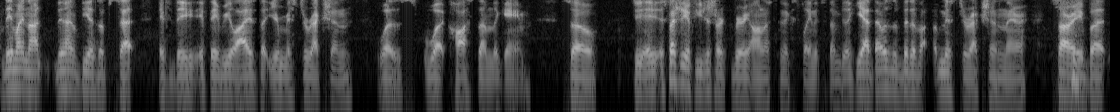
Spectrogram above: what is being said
they might not they might be as upset if they if they realize that your misdirection was what cost them the game. So especially if you just are very honest and explain it to them, be like, yeah, that was a bit of a misdirection there. Sorry, but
